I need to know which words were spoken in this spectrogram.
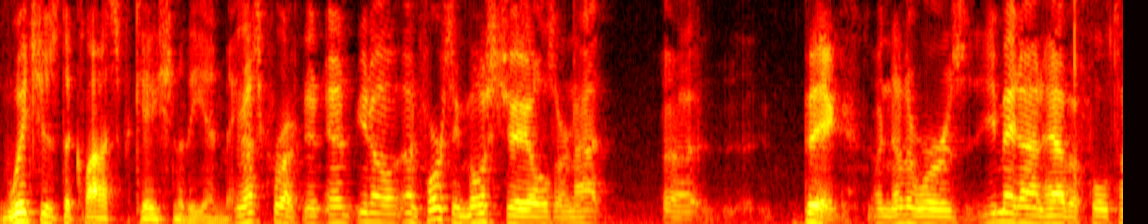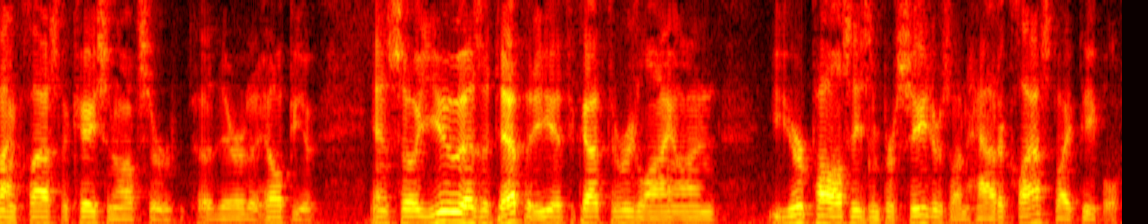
which is the classification of the inmate. That's correct. And, and you know, unfortunately, most jails are not uh, big. In other words, you may not have a full time classification officer uh, there to help you. And so, you as a deputy have got to rely on your policies and procedures on how to classify people.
